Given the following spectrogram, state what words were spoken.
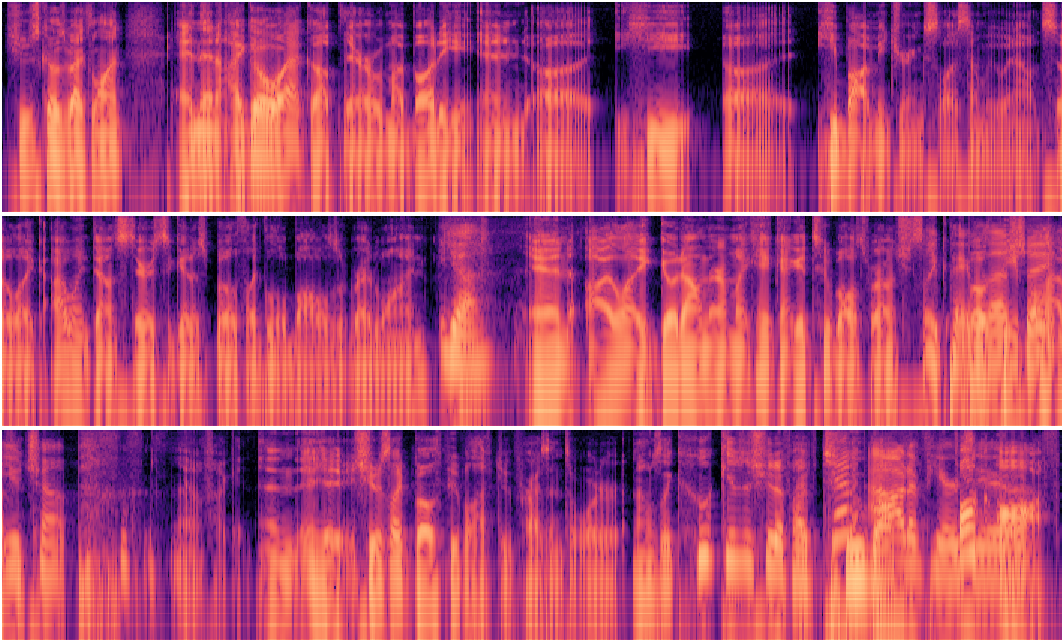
She just goes back to line, and then I go back up there with my buddy, and uh, he uh, he bought me drinks the last time we went out. So like, I went downstairs to get us both like little bottles of red wine, yeah, and I like go down there. I'm like, "Hey, can I get two balls, red wine?" She's like, "Both people shit, have." you to chump. no, fuck it. And he- she was like, both people have to be present to order. And I was like, who gives a shit if I have two? bo- out of here, Fuck dude. off.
